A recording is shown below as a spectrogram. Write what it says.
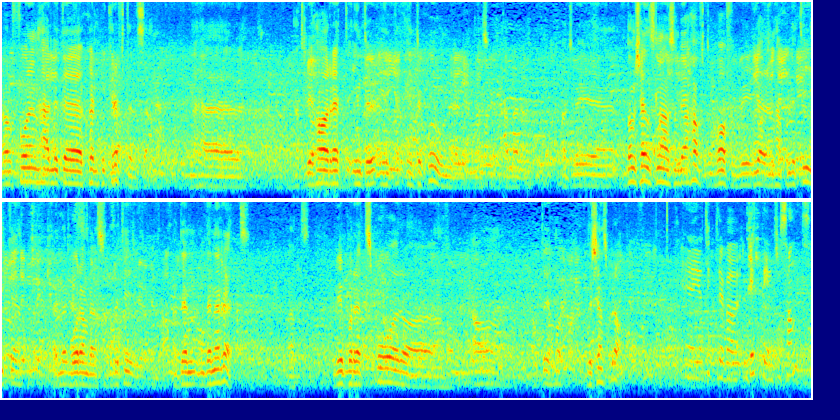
Jag får den här lite självbekräftelsen. Det här att vi har rätt intuition, eller vad man ska kalla det. Att vi, de känslorna som vi har haft och varför vi gör den här politiken, eller vår vänsterpolitik, att den, den är rätt. Att vi är på rätt spår och ja, att det, det känns bra. Eh, jag tyckte det var jätteintressant.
